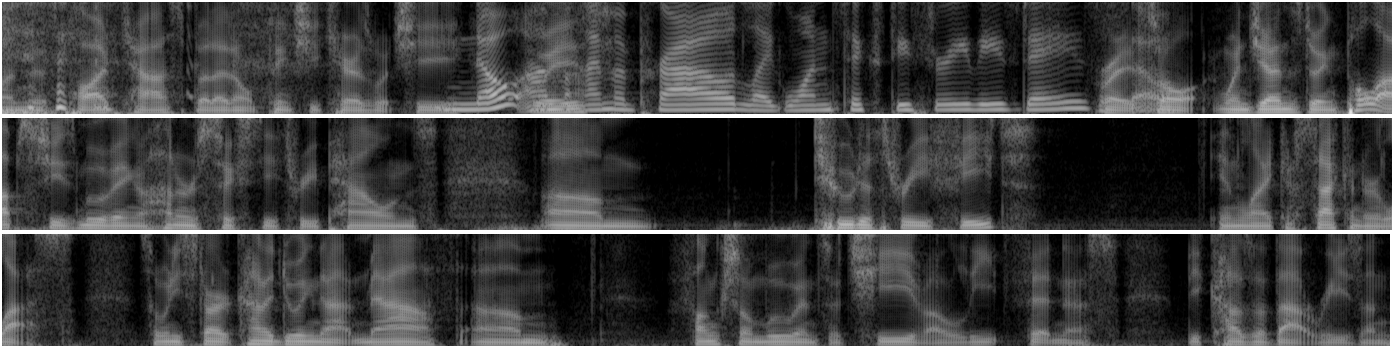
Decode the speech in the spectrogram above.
on this podcast, but I don't think she cares what she No, I'm, weighs. I'm a proud like 163 these days. Right. So. So, when Jen's doing pull ups, she's moving 163 pounds, um, two to three feet in like a second or less. So when you start kind of doing that math, um, functional movements achieve elite fitness because of that reason.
